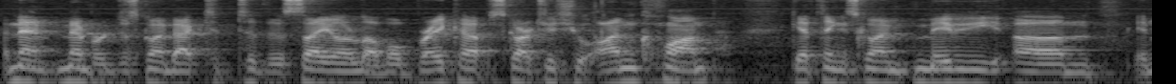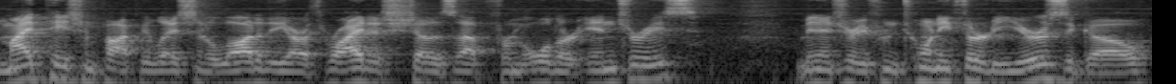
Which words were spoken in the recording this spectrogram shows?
And then remember, just going back to, to the cellular level, break up scar tissue, unclump, get things going. Maybe um, in my patient population, a lot of the arthritis shows up from older injuries. An injury from 20, 30 years ago,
